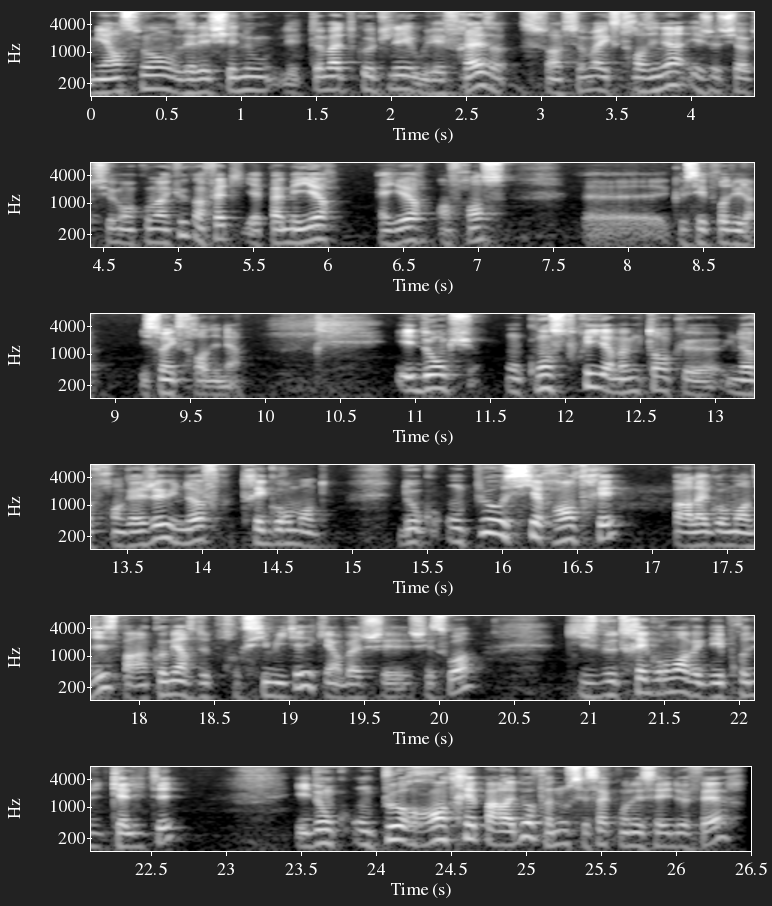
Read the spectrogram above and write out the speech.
Mais en ce moment, vous allez chez nous, les tomates côtelées ou les fraises sont absolument extraordinaires et je suis absolument convaincu qu'en fait, il n'y a pas meilleur ailleurs en France euh, que ces produits-là. Ils sont extraordinaires. Et donc, on construit en même temps qu'une offre engagée, une offre très gourmande. Donc, on peut aussi rentrer par la gourmandise, par un commerce de proximité qui est en bas de chez, chez soi, qui se veut très gourmand avec des produits de qualité. Et donc, on peut rentrer par la bio. Enfin, nous, c'est ça qu'on essaye de faire.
